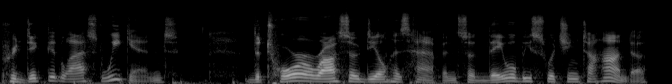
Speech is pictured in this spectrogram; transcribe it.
predicted last weekend, the Toro Rosso deal has happened, so they will be switching to Honda.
